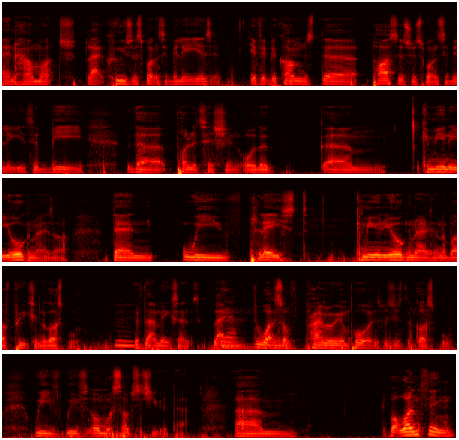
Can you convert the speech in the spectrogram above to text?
and how much like whose responsibility is it if it becomes the pastor's responsibility to be the politician or the um, community organizer then we've placed community organizing above preaching the gospel Mm. if that makes sense like Yeah. what's Mm. of primary importance which is the gospel we've we've almost substituted that um, but one thing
